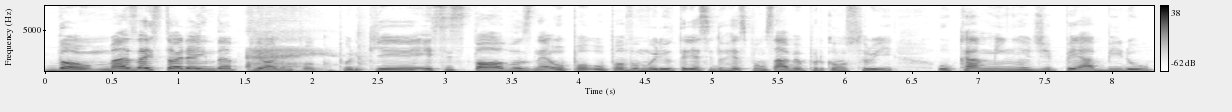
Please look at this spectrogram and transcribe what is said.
Bom, mas a história ainda piora um pouco, porque esses povos, né, o, po o povo Muril teria sido responsável por construir o caminho de Peabiru,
